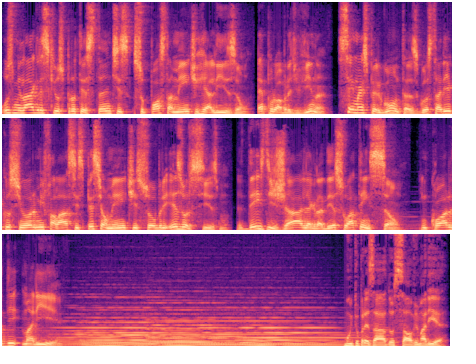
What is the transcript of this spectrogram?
Os milagres que os protestantes supostamente realizam é por obra divina? Sem mais perguntas, gostaria que o senhor me falasse especialmente sobre exorcismo. Desde já lhe agradeço a atenção. Incorde Maria. Muito prezado, salve Maria.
